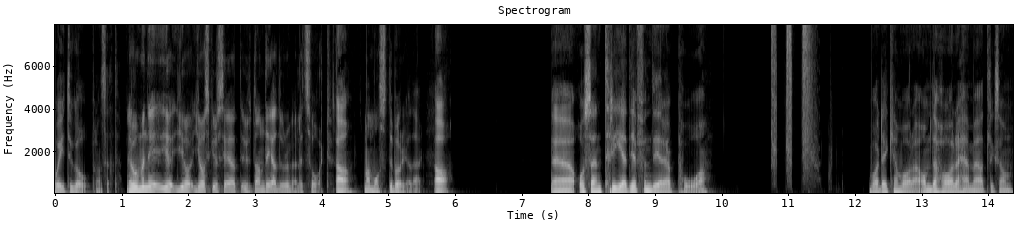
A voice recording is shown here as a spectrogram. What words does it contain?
way to go på något sätt. Jo, men jag, jag, jag skulle säga att utan det, då är det väldigt svårt. Ja. Man måste börja där. ja. Eh, och sen tredje funderar jag på vad det kan vara. Om det har det här med att liksom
